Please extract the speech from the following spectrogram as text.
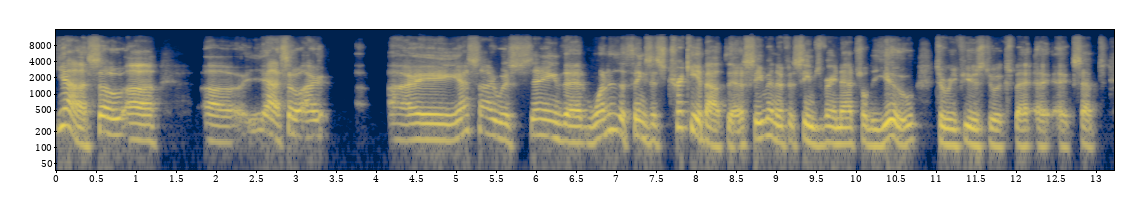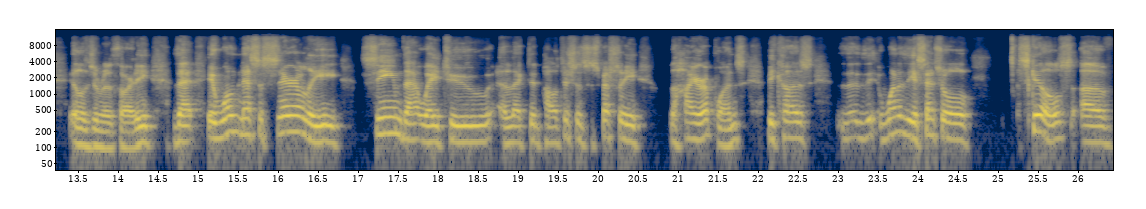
Yeah, so uh, uh, yeah, so I I yes, I was saying that one of the things that's tricky about this, even if it seems very natural to you to refuse to expect, accept illegitimate authority, that it won't necessarily seem that way to elected politicians, especially the higher up ones, because the, the, one of the essential skills of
